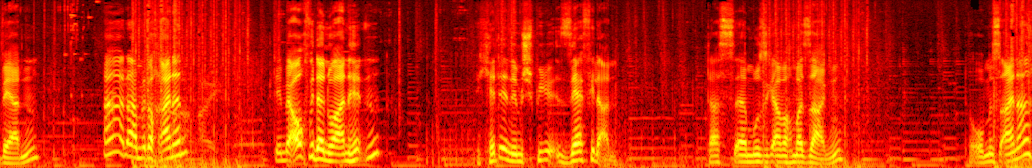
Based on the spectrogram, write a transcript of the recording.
werden? Ah, da haben wir doch einen. Den wir auch wieder nur anhitten. Ich hätte in dem Spiel sehr viel an. Das äh, muss ich einfach mal sagen. Da oben ist einer.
